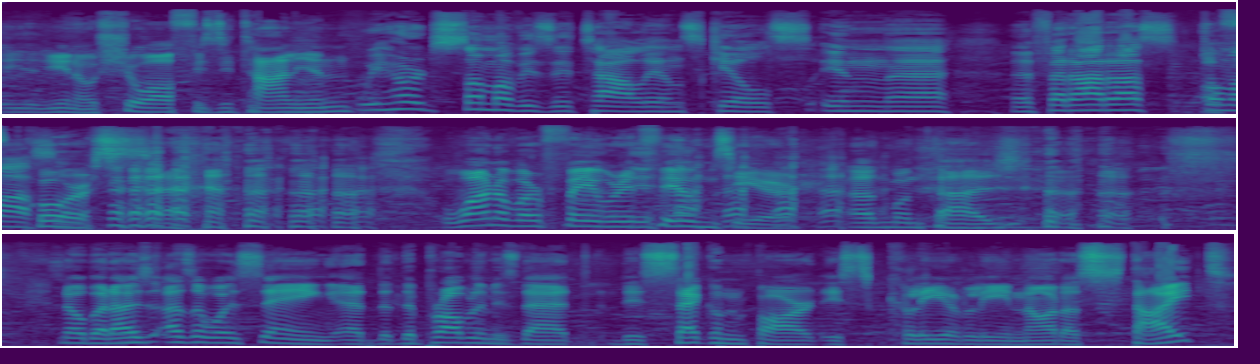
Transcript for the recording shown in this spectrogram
you know show off his Italian. We heard some of his Italian skills in uh, uh, Ferraras Tommaso. of course. One of our favorite films here at Montage. No, but as, as I was saying, uh, the, the problem is that the second part is clearly not as tight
